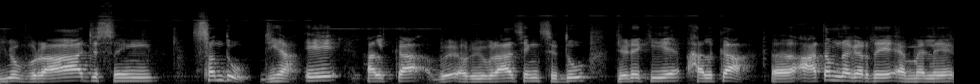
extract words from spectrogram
ਯੁਵਰਾਜ ਸਿੰਘ ਸੰਧੂ। ਜੀ ਹਾਂ ਇਹ ਹਲਕਾ ਯੁਵਰਾਜ ਸਿੰਘ ਸਿੱਧੂ ਜਿਹੜੇ ਕੀ ਹੈ ਹਲਕਾ ਅ, ਆਤਮਨਗਰ ਦੇ ਐਮਐਲਏ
